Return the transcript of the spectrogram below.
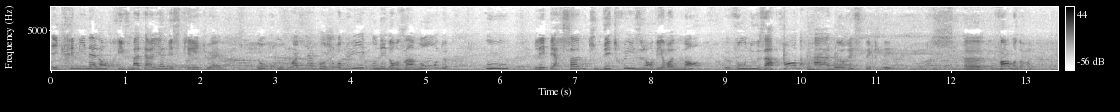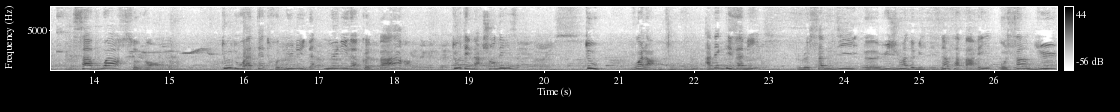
et criminelle emprise matérielle et spirituelle. Donc on voit bien qu'aujourd'hui, on est dans un monde où les personnes qui détruisent l'environnement vont nous apprendre à le respecter. Euh, vendre, savoir se vendre. Tout doit être muni d'un- code barre. Tout est marchandise. Tout. Voilà. Avec des amis, le samedi euh, 8 juin 2019 à Paris, au sein du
